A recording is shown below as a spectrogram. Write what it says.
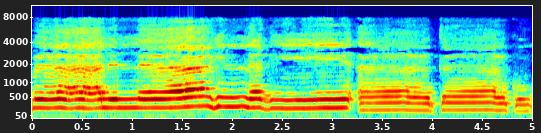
مال الله الذي آتاكم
